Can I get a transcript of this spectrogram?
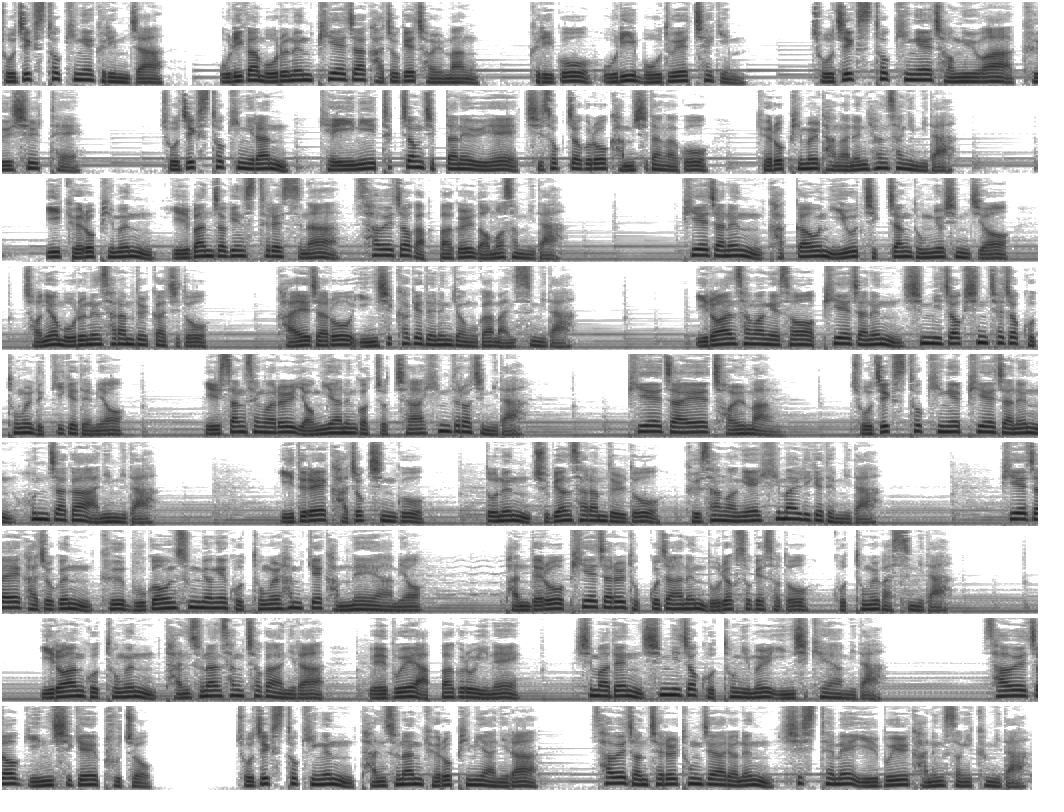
조직 스토킹의 그림자, 우리가 모르는 피해자 가족의 절망, 그리고 우리 모두의 책임. 조직 스토킹의 정의와 그 실태. 조직 스토킹이란 개인이 특정 집단에 의해 지속적으로 감시당하고 괴롭힘을 당하는 현상입니다. 이 괴롭힘은 일반적인 스트레스나 사회적 압박을 넘어섭니다. 피해자는 가까운 이웃 직장 동료 심지어 전혀 모르는 사람들까지도 가해자로 인식하게 되는 경우가 많습니다. 이러한 상황에서 피해자는 심리적, 신체적 고통을 느끼게 되며 일상생활을 영위하는 것조차 힘들어집니다. 피해자의 절망. 조직 스토킹의 피해자는 혼자가 아닙니다. 이들의 가족 친구 또는 주변 사람들도 그 상황에 휘말리게 됩니다. 피해자의 가족은 그 무거운 숙명의 고통을 함께 감내해야 하며 반대로 피해자를 돕고자 하는 노력 속에서도 고통을 받습니다. 이러한 고통은 단순한 상처가 아니라 외부의 압박으로 인해 심화된 심리적 고통임을 인식해야 합니다. 사회적 인식의 부족. 조직 스토킹은 단순한 괴롭힘이 아니라 사회 전체를 통제하려는 시스템의 일부일 가능성이 큽니다.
